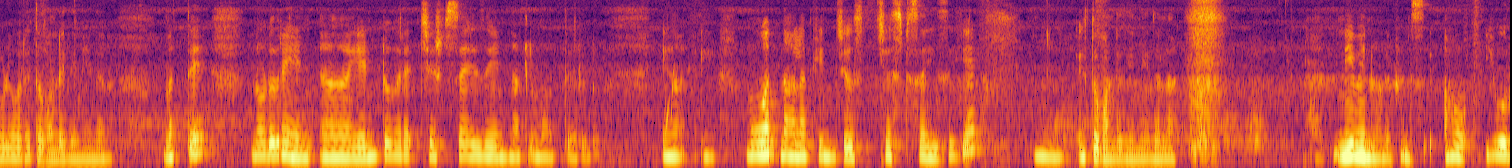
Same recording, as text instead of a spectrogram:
ಏಳುವರೆ ತೊಗೊಂಡಿದ್ದೀನಿ ಇದನ್ನು. ಮತ್ತು ನೋಡಿದ್ರೆ ಎಂಟು ಎಂಟೂವರೆ ಚೆಸ್ಟ್ ಸೈಜ್ ಎಂಟು ನಾಲ್ಕು ಮೂವತ್ತೆರಡು ಮೂವತ್ತ್ನಾಲ್ಕು ಇಂಚು ಚೆಸ್ಟ್ ಸೈಜಿಗೆ ಇದು ತೊಗೊಂಡಿದ್ದೀನಿ ಇದನ್ನು. ನೀವೇ ನೋಡಿ ಫ್ರೆಂಡ್ಸ್ ಓ, ಇವ್ರ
